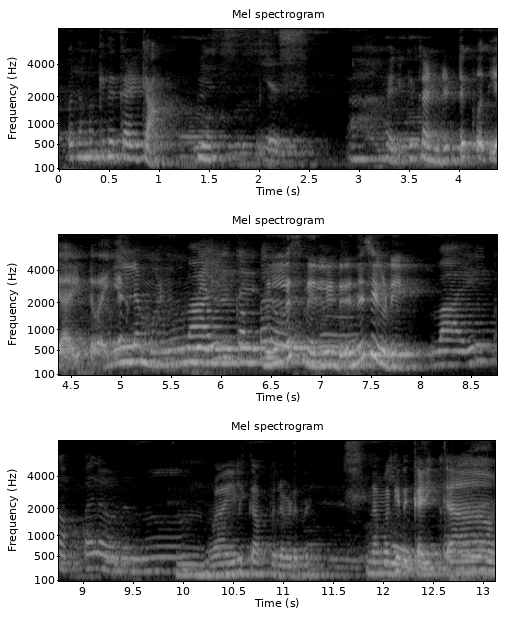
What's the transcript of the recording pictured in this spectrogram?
അപ്പോൾ നമുക്കിത് കഴിക്കാം. യെസ് യെസ് എനിക്ക് കണ്ടിട്ട് കൊതിയായിട്ട് വയ്യ. നല്ല സ്മെല്ലുണ്ട് എന്ന് ചെയ്യൂടി വായിൽ കപ്പലോടുന്നു വായിൽ കപ്പലിടുന്ന് നമുക്കിത് കഴിക്കാം.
